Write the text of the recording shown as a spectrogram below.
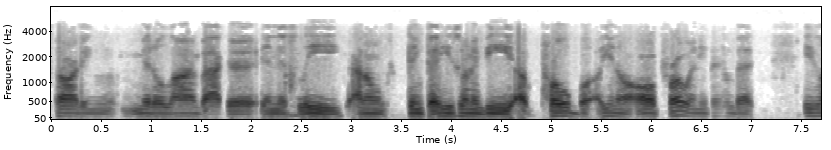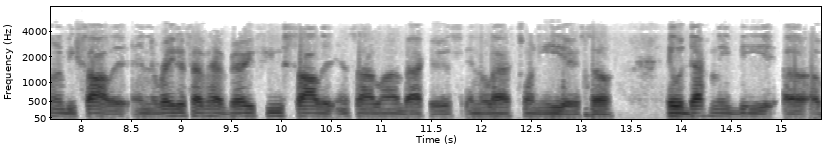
starting middle linebacker in this league. I don't think that he's going to be a pro, you know, all pro or anything, but he's going to be solid. And the Raiders have had very few solid inside linebackers in the last 20 years, so it would definitely be a, a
